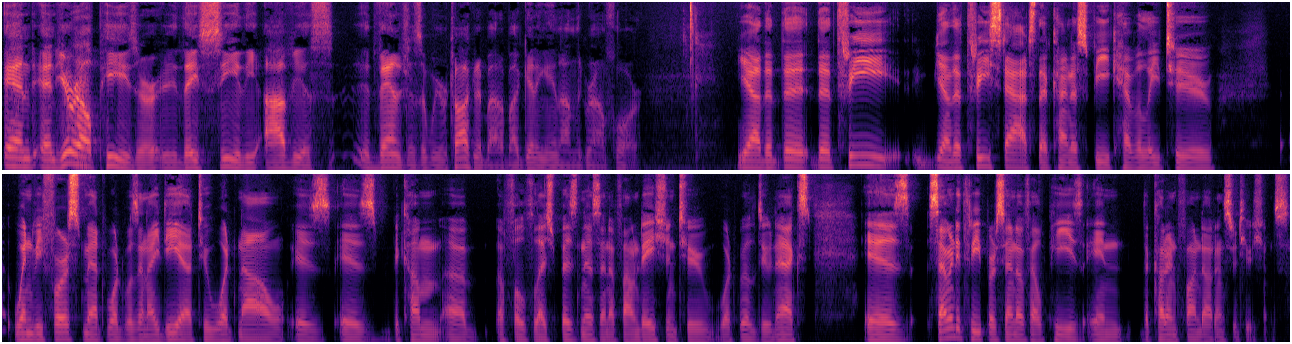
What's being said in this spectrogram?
And and your LPs are they see the obvious advantages that we were talking about about getting in on the ground floor. Yeah, the the the three yeah the three stats that kind of speak heavily to when we first met what was an idea to what now is is become a, a full-fledged business and a foundation to what we'll do next is 73% of lps in the current fund are institutions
